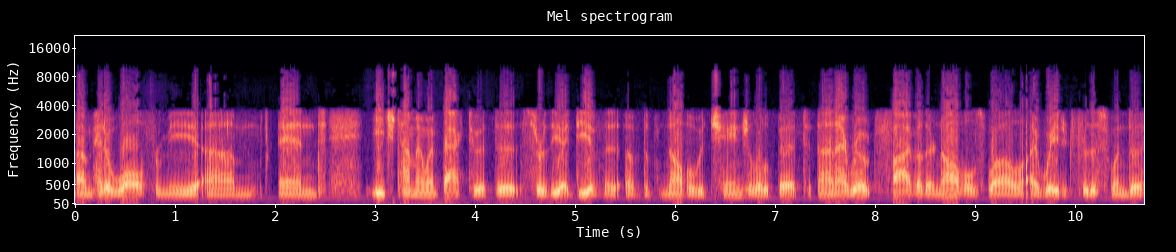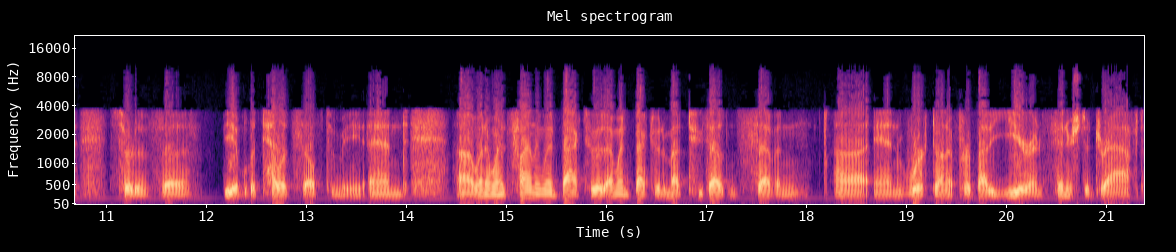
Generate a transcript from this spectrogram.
um, hit a wall for me. Um, and each time I went back to it, the sort of the idea of the of the novel would change a little bit. And I wrote five other novels while I waited for this one to sort of uh, be able to tell itself to me. And uh, when I went finally went back to it, I went back to it about 2007 uh, and worked on it for about a year and finished a draft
